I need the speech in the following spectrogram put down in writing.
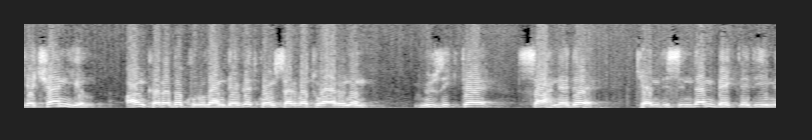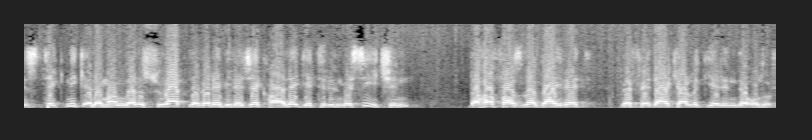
geçen yıl Ankara'da kurulan Devlet Konservatuvarı'nın müzikte, sahnede kendisinden beklediğimiz teknik elemanları süratle verebilecek hale getirilmesi için daha fazla gayret ve fedakarlık yerinde olur.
